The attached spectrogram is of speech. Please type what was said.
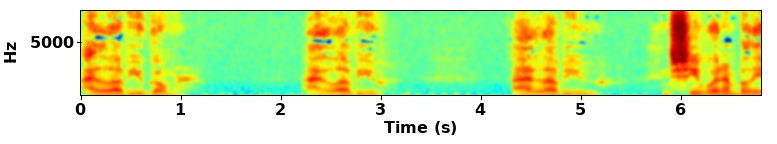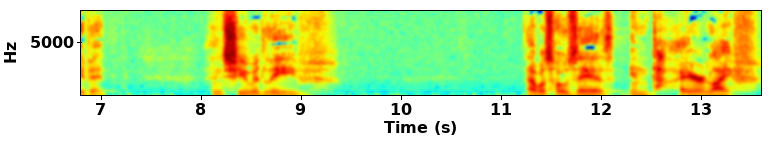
I love you, Gomer. I love you. I love you. And she wouldn't believe it. And she would leave. That was Hosea's entire life.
